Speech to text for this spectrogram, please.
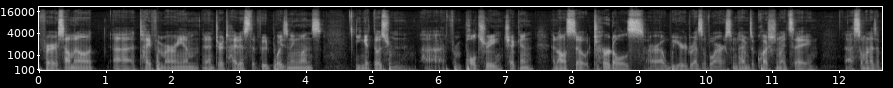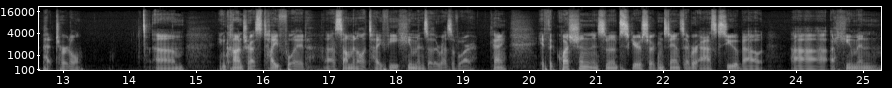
for Salmonella uh, typhimurium and enteritidis, the food poisoning ones, you can get those from uh, from poultry, chicken, and also turtles are a weird reservoir. Sometimes a question might say uh, someone has a pet turtle. Um, in contrast, typhoid, uh, Salmonella typhi, humans are the reservoir. Okay, if the question in some obscure circumstance ever asks you about uh, a human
